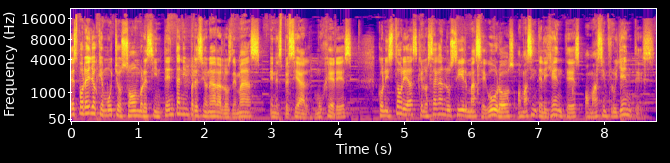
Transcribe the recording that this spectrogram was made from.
Es por ello que muchos hombres intentan impresionar a los demás, en especial mujeres, con historias que los hagan lucir más seguros o más inteligentes o más influyentes.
